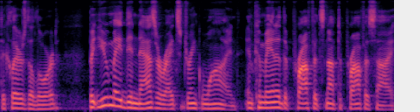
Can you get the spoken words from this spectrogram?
declares the Lord. But you made the Nazarites drink wine and commanded the prophets not to prophesy.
